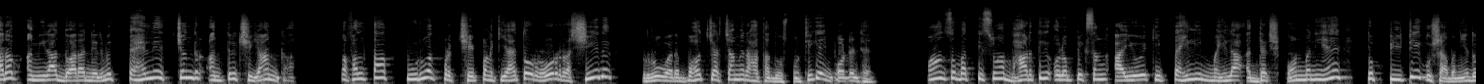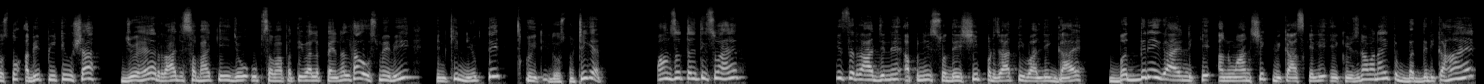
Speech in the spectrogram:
अरब अमीरात द्वारा निर्मित पहले चंद्र अंतरिक्ष यान का सफलता पूर्वक प्रक्षेपण किया है। तो रो रशीद रोवर, बहुत चर्चा में रहा था दोस्तों, ठीक है? इंपॉर्टेंट है। पाँच सौ बत्तीसवां भारतीय ओलंपिक संघ आईओए की पहली महिला अध्यक्ष कौन बनी है? तो पीटी उषा बनी है। दोस्तों, अभी पीटी उषा जो है राज्यसभा की जो उपसभापति वाला पैनल था, उसमें भी इनकी नियुक्ति हुई थी, दोस्तों, ठीक है? पाँच है। किस राज्य ने अपनी स्वदेशी प्रजाति वाली गाय, बद्री गाय के अनुवांशिक विकास के लिए एक योजना बनाई। तो बद्री कहाँ है?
